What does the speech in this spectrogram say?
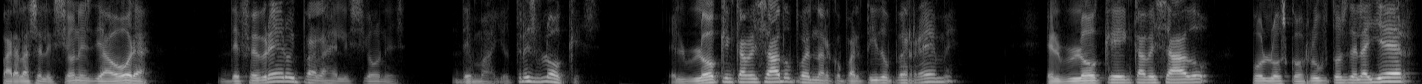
para las elecciones de ahora, de febrero y para las elecciones de mayo. Tres bloques. El bloque encabezado por el narcopartido PRM, el bloque encabezado por los corruptos del ayer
